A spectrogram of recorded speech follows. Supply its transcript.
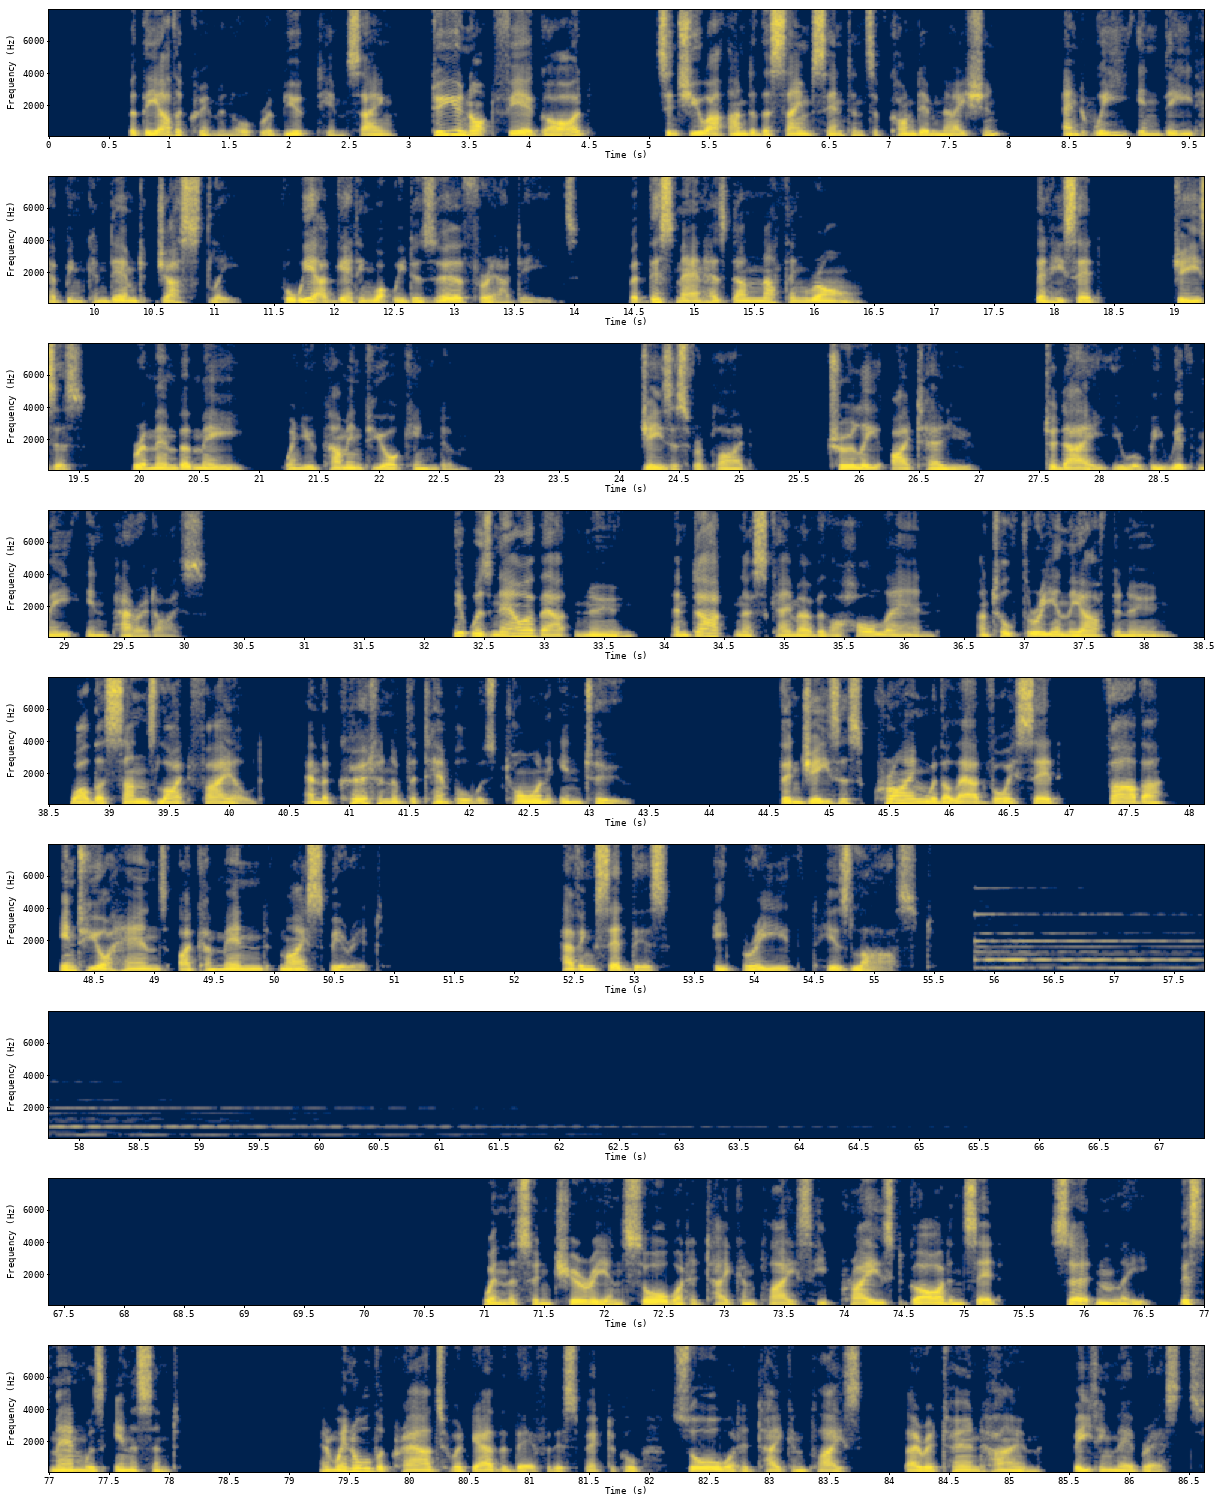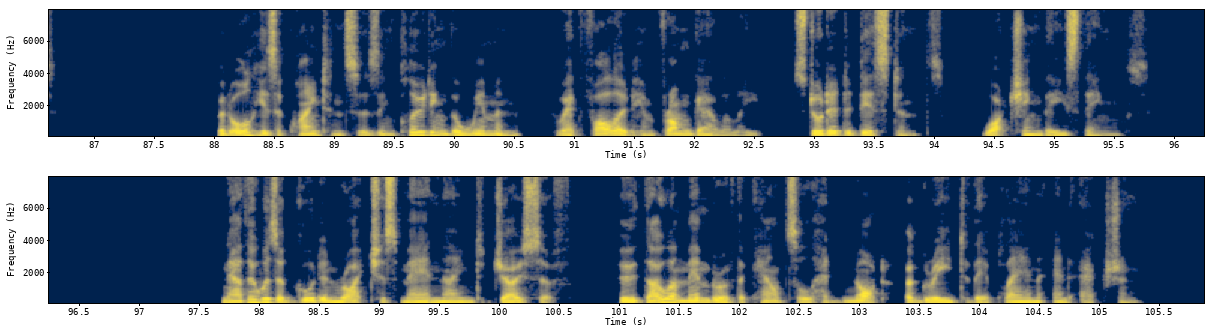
But the other criminal rebuked him, saying, Do you not fear God, since you are under the same sentence of condemnation? And we indeed have been condemned justly, for we are getting what we deserve for our deeds. But this man has done nothing wrong. Then he said, Jesus, remember me when you come into your kingdom. Jesus replied, Truly I tell you, today you will be with me in paradise. It was now about noon, and darkness came over the whole land until three in the afternoon, while the sun's light failed, and the curtain of the temple was torn in two. Then Jesus, crying with a loud voice, said, Father, into your hands I commend my spirit. Having said this, he breathed his last. When the centurion saw what had taken place, he praised God and said, Certainly this man was innocent. And when all the crowds who had gathered there for this spectacle saw what had taken place, they returned home, beating their breasts. But all his acquaintances, including the women who had followed him from Galilee, stood at a distance, watching these things. Now there was a good and righteous man named Joseph, who, though a member of the council, had not agreed to their plan and action.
